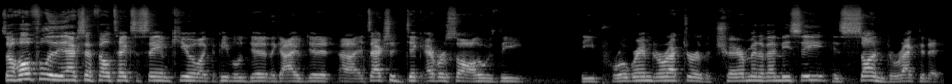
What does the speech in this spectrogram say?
so hopefully the XFL takes the same cue like the people who did it the guy who did it. Uh, it's actually Dick Ebersol who was the the program director or the chairman of NBC. His son directed it.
